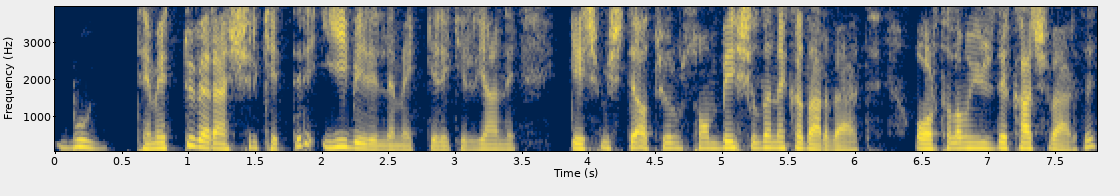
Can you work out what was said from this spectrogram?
bu temettü veren şirketleri iyi belirlemek gerekir. Yani geçmişte atıyorum son 5 yılda ne kadar verdi? Ortalama yüzde kaç verdi?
